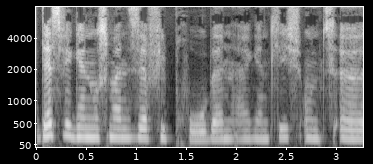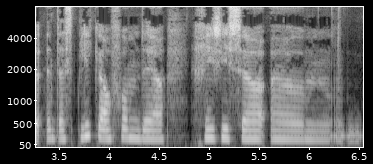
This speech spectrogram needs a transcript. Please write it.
deswegen muss man sehr viel proben eigentlich und äh, das Blick auch von der Regisseur ähm,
